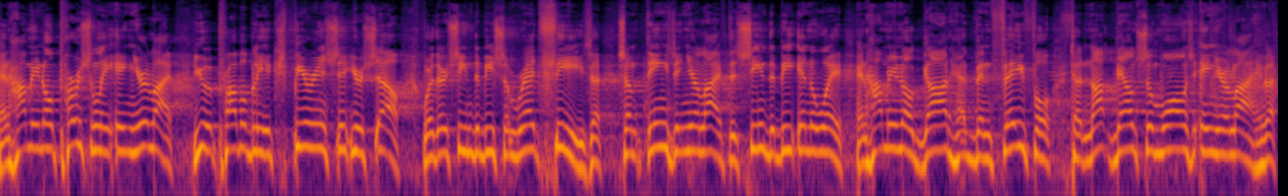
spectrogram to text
and how many know personally in your life, you have probably experienced it yourself, where there seemed to be some red seas, uh, some things in your life that seemed to be in the way. And how many know God had been faithful to knock down some walls in your life,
